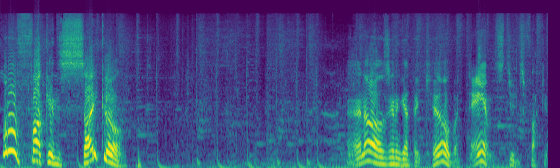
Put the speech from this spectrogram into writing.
What a fucking psycho. I know I was gonna get the kill, but damn, this dude's fucking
